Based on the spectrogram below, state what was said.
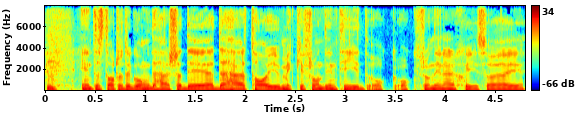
inte startat igång det här. Så det, det, här tar ju mycket från din tid och, och från din energi. Så jag är,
